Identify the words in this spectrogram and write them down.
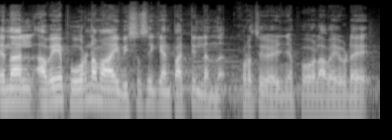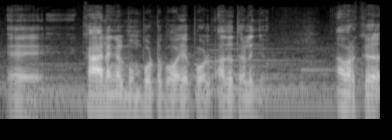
എന്നാൽ അവയെ പൂർണമായി വിശ്വസിക്കാൻ പറ്റില്ലെന്ന് കുറച്ച് കഴിഞ്ഞപ്പോൾ അവയുടെ കാലങ്ങൾ മുമ്പോട്ട് പോയപ്പോൾ അത് തെളിഞ്ഞു. അവർക്ക്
